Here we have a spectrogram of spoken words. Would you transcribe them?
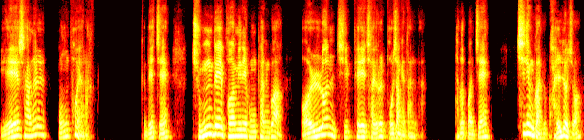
예산을 공포해라. 그 넷째, 중대 범인의 공판과 언론 집회의 자유를 보장해달라. 다섯 번째, 책임관, 관료죠.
